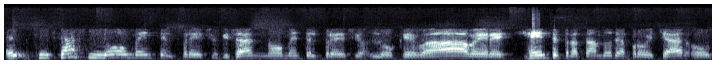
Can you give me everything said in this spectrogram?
el, quizás no aumente el precio, quizás no aumente el precio, lo que va a haber es gente tratando de aprovechar o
